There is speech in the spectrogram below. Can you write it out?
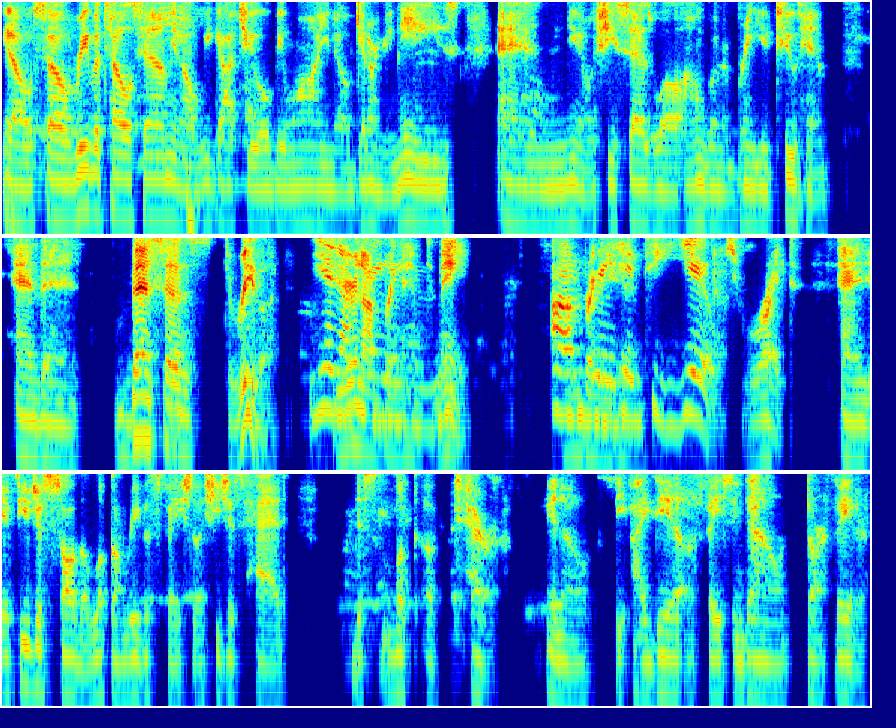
You know, so Reva tells him, you know, we got you, Obi-Wan, you know, get on your knees. And, you know, she says, Well, I'm going to bring you to him. And then Ben says to Reva You're You're not bringing him to me. I'm, I'm bringing, bringing him, him. to you. That's right. And if you just saw the look on Reva's face, like she just had this look of terror, you know, the idea of facing down Darth Vader.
